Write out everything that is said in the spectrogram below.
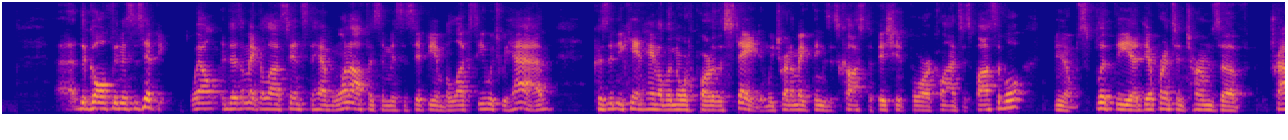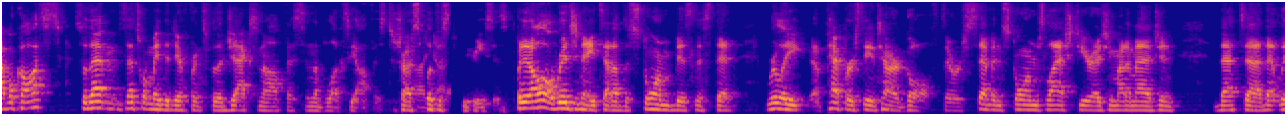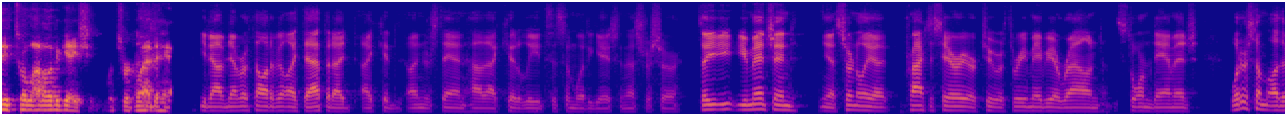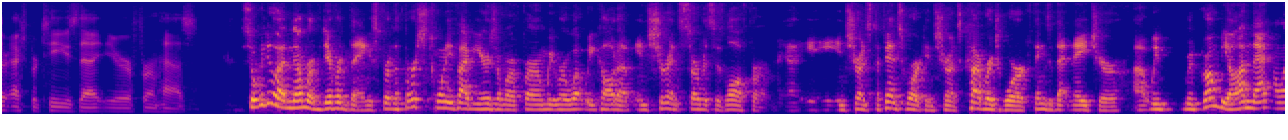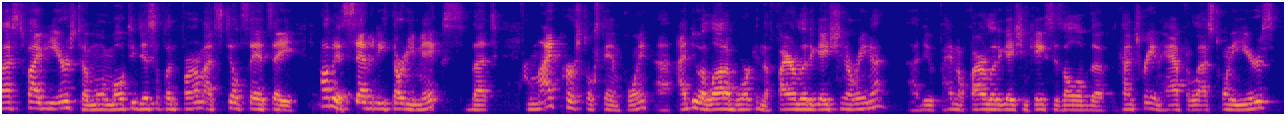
uh, the Gulf of Mississippi. Well, it doesn't make a lot of sense to have one office in Mississippi and Biloxi, which we have, because then you can't handle the north part of the state. And we try to make things as cost efficient for our clients as possible. You know, split the uh, difference in terms of travel costs. So that that's what made the difference for the Jackson office and the Biloxi office to try to split the two pieces. But it all originates out of the storm business that really uh, peppers the entire Gulf. There were seven storms last year, as you might imagine. That uh, that leads to a lot of litigation, which we're glad to have you know, I've never thought of it like that, but I I could understand how that could lead to some litigation. That's for sure. So you, you mentioned, you know, certainly a practice area or two or three, maybe around storm damage. What are some other expertise that your firm has? So we do a number of different things. For the first 25 years of our firm, we were what we called an insurance services law firm, uh, insurance defense work, insurance coverage work, things of that nature. Uh, we've, we've grown beyond that in the last five years to a more multidisciplined firm. I'd still say it's a probably a 70 30 mix, but from my personal standpoint, uh, I do a lot of work in the fire litigation arena. I do handle fire litigation cases all over the country and have for the last 20 years.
